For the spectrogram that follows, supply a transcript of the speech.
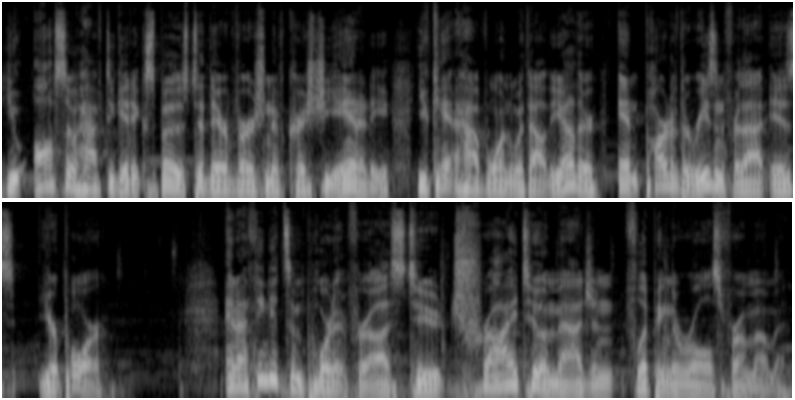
you also have to get exposed to their version of Christianity. You can't have one without the other. And part of the reason for that is you're poor. And I think it's important for us to try to imagine flipping the roles for a moment.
